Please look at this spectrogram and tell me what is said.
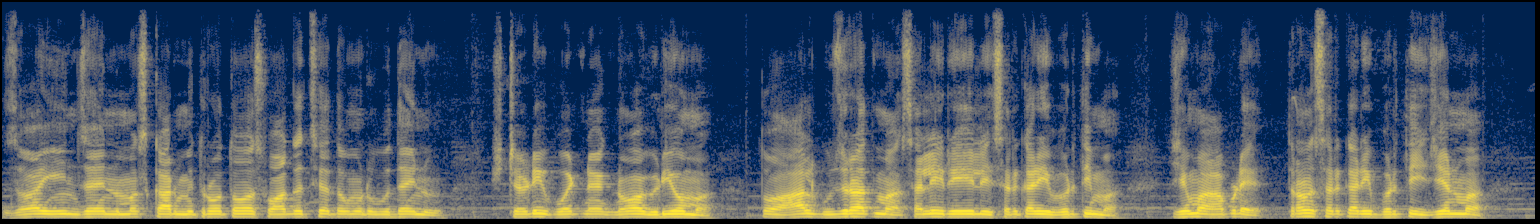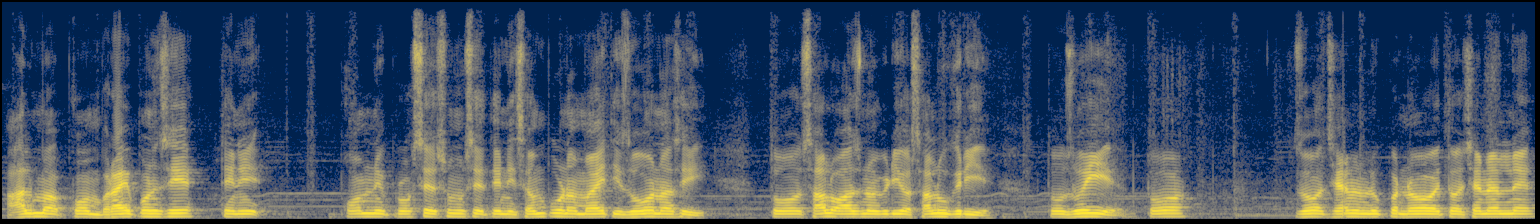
જય નમસ્કાર મિત્રો, તો સ્વાગત છે તમારું બધાનું સ્ટડી પોઈન્ટના એક નવા વિડીયોમાં. તો હાલ ગુજરાતમાં ચાલી રહેલી સરકારી ભરતીમાં, જેમાં આપણે ત્રણ સરકારી ભરતી, જેમાં હાલમાં ફોર્મ ભરાય પણ છે, તેની ફોર્મની પ્રોસેસ શું છે, તેની સંપૂર્ણ માહિતી જોવાના છે. તો ચાલો આજનો વીડિયો ચાલુ કરીએ. તો જોઈએ, તો જો ચેનલ ઉપર ન હોય તો ચેનલને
